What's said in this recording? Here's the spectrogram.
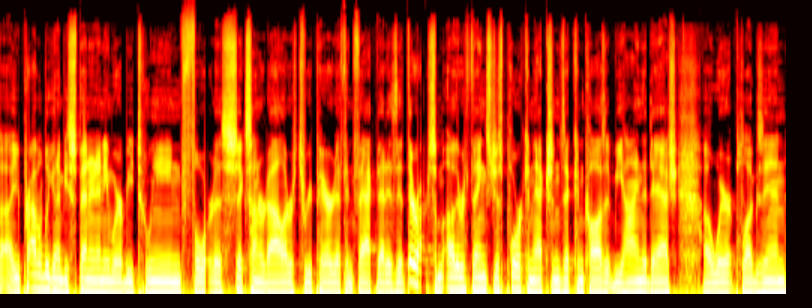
Uh, you're probably going to be spending anywhere between four to six hundred dollars to repair it. If in fact that is it, there are some other things, just poor connections that can cause it behind the dash uh, where it plugs in.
